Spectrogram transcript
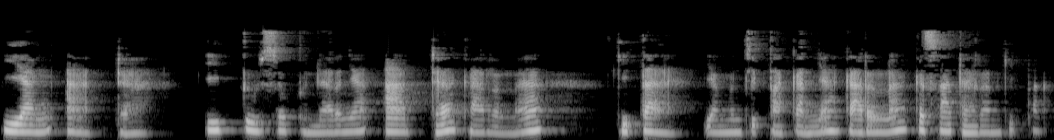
yang ada itu sebenarnya ada karena kita yang menciptakannya karena kesadaran kita.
